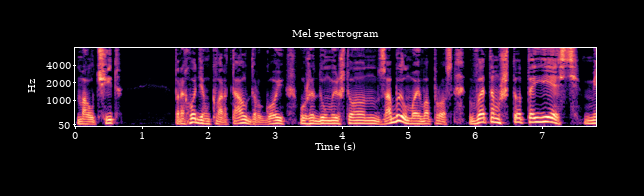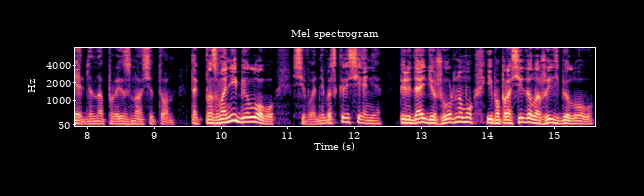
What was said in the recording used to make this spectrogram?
Молчит. Проходим квартал, другой, уже думаю, что он забыл мой вопрос. «В этом что-то есть», — медленно произносит он. «Так позвони Белову. Сегодня воскресенье. Передай дежурному и попроси доложить Белову.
